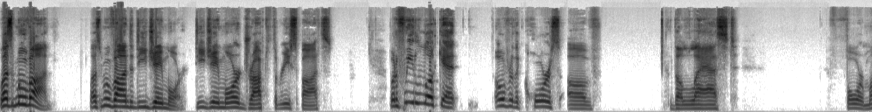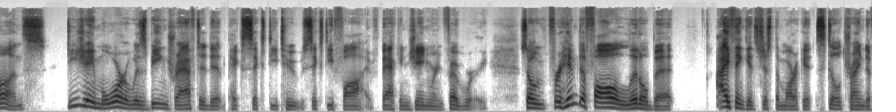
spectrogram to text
Let's move on. Let's move on to DJ Moore. DJ Moore dropped three spots. But if we look at over the course of the last four months, DJ Moore was being drafted at pick 62, 65 back in January and February. So for him to fall a little bit, I think it's just the market still trying to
